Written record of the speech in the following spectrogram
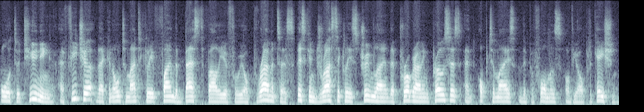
auto tuning, a feature that can automatically find the best value for your parameters. This can drastically streamline the programming process and optimize the performance of your application.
